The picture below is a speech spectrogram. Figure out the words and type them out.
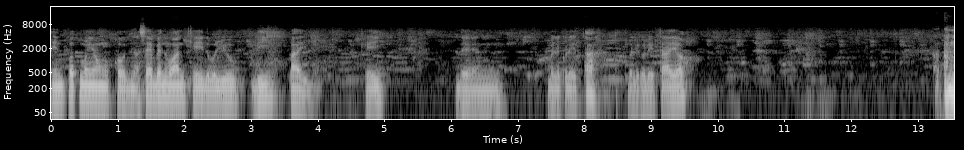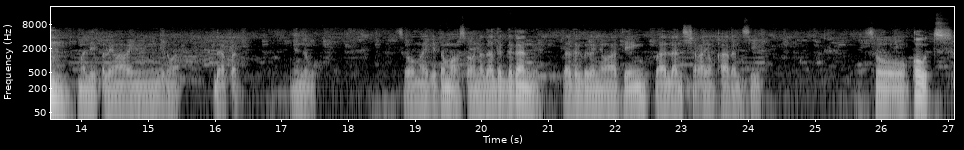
input mo yung code na 71KWB5 okay? Then balik ulit. Ah balik ulit tayo. Mali pala yung aking ginawa. Dapat yun so makikita mo so nadadagdagan dadagdagan yung ating balance tsaka yung currency So, quotes.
